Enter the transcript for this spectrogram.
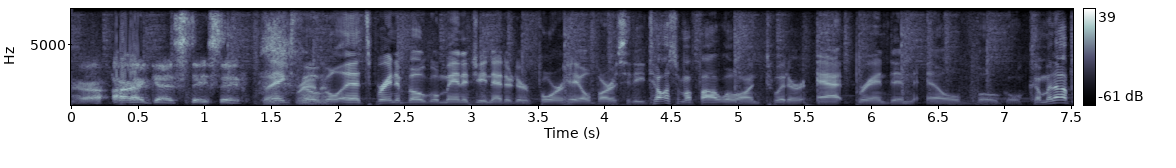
All right, guys, stay safe. Thanks, Brandon. Vogel. That's Brandon Vogel, managing editor for Hail Varsity. Toss him a follow on Twitter at Brandon L. Vogel. Coming up,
